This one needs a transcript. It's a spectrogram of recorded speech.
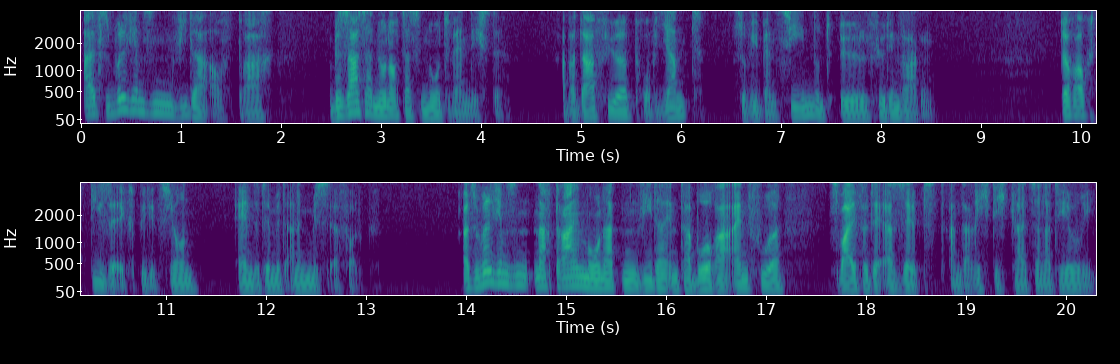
Als Williamson wieder aufbrach, besaß er nur noch das Notwendigste, aber dafür Proviant sowie Benzin und Öl für den Wagen. Doch auch diese Expedition endete mit einem Misserfolg. Als Williamson nach drei Monaten wieder in Tabora einfuhr, zweifelte er selbst an der Richtigkeit seiner Theorie.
